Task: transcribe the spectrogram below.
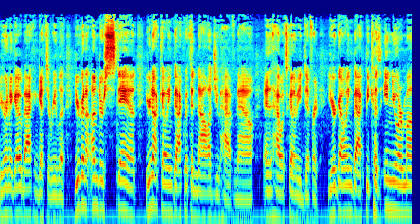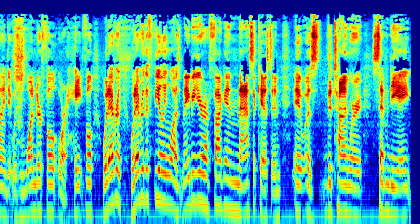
You're going to go back and get to relive. You're going to understand. You're not going back with the knowledge you have now and how it's going to be different. You're going back because in your mind it was wonderful or hateful, whatever whatever the feeling was. Maybe you're a fucking masochist and it was the time where 78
